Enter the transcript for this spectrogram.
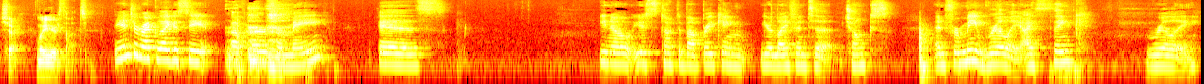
sure. What are your thoughts? The indirect legacy of her for me is, you know, you talked about breaking your life into chunks, and for me, really, I think, really,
